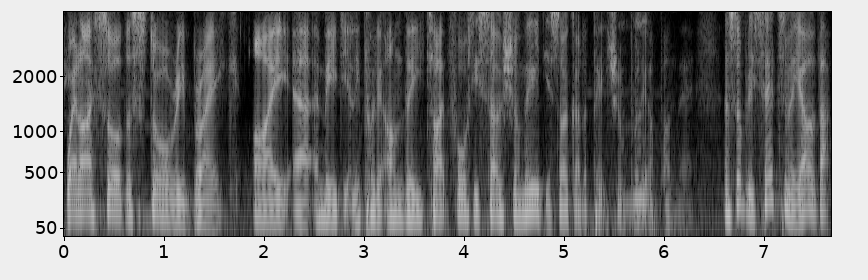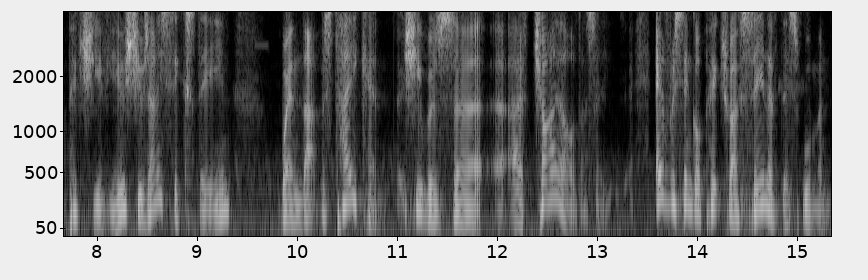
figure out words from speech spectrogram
When I saw the story break, I uh, immediately put it on the Type 40 social media. So I got a picture and put it up on there. And somebody said to me, Oh, that picture you've used, she was only 16 when that was taken. She was uh, a a child. I said, Every single picture I've seen of this woman,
